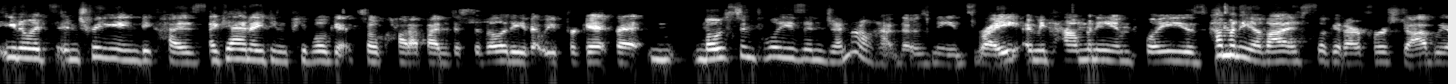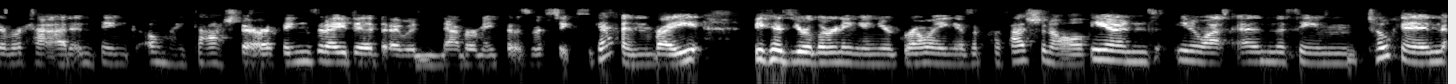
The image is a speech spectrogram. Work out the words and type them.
you know, it's intriguing because, again, I think people get so caught up on disability that we forget that most employees in general have those needs, right? I mean, how many employees, how many of us look at our first job we ever had and think, oh my gosh, there are things that I did that I would never make those mistakes again, right? Because you're learning and you're growing as a professional. And, you know, and the same token,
